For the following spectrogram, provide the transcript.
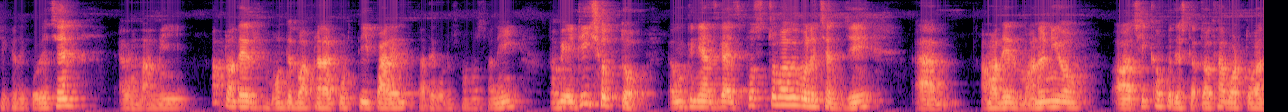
সেখানে করেছেন এবং আমি আপনাদের মন্তব্য আপনারা করতেই পারেন, তাতে কোনো সমস্যা নেই। তবে এটিই সত্য এবং তিনি আজকে স্পষ্টভাবে বলেছেন যে আমাদের মাননীয় শিক্ষা উপদেষ্টা তথা বর্তমান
